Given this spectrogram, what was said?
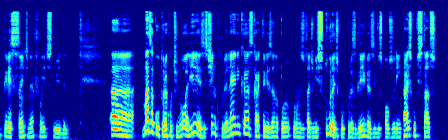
interessante né, foi destruída ali. Uh, mas a cultura continuou ali, existindo, cultura helênica, se caracterizando por, por um resultado de mistura de culturas gregas e dos povos orientais conquistados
